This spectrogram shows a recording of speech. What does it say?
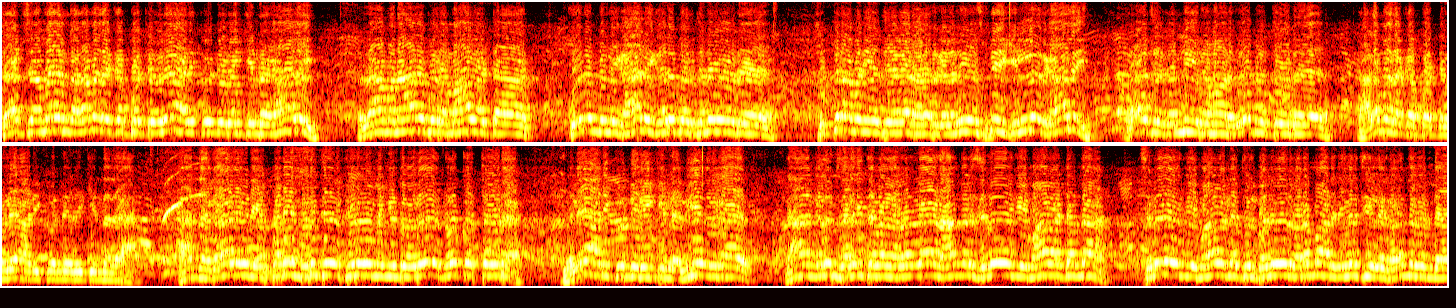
தற்சமயம் களமிறக்கப்பட்டு விளையாடி கொண்டிருக்கின்ற காலை ராமநாதபுரம் மாவட்டம் குறும்பிள்ளி காலை கருப்பர் துணையோடு சுப்பிரமணிய தேவர் அவர்களது எஸ்பி கில்லர் காலை ராஜ கம்பீரமான தோற்றத்தோடு களமிறக்கப்பட்டு விளையாடி கொண்டிருக்கின்றன. அந்த காலையின் எப்படி முடிஞ்ச திருவம் என்கின்ற ஒரு நோக்கத்தோடு விளையாடி கொண்டிருக்கின்ற வீரர்கள் நாங்களும் செலைத்தவர்கள் அல்ல நாங்களும் சிவகங்கை மாவட்டம் தான். சிவகங்கை மாவட்டத்தில் பல்வேறு வரமான நிகழ்ச்சிகளை கலந்து கொண்டு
